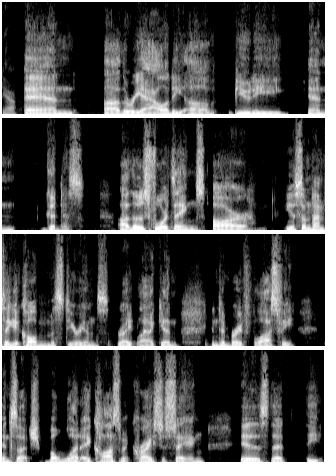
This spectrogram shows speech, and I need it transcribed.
Yeah. and uh, the reality of beauty and goodness. Uh, those four things are, you know, sometimes they get called Mysterians, right? Like in contemporary philosophy and such. But what a cosmic Christ is saying is that the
